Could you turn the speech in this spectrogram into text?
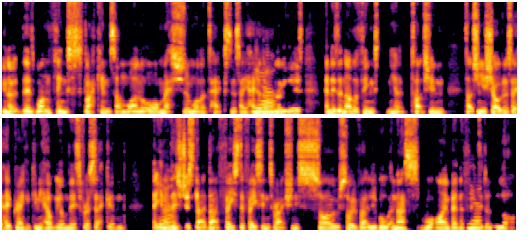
you know, there's one thing slacking someone or messaging them on a text and say, "Hey, I don't know this," and there's another thing, you know, touching touching your shoulder and say, "Hey, Priyanka, can you help me on this for a second? You know, there's just that that face to face interaction is so so valuable, and that's what I benefited a lot.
